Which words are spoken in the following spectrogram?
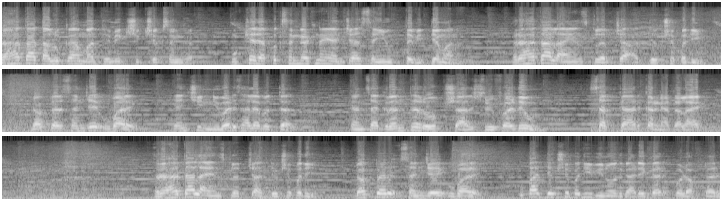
राहता तालुका माध्यमिक शिक्षक संघ मुख्याध्यापक संघटना यांच्या संयुक्त विद्यमान. राहता लायन्स क्लबच्या अध्यक्षपदी डॉक्टर संजय उबाळे यांची निवड झाल्याबद्दल त्यांचा ग्रंथरूप शाल श्रीफळ देऊन सत्कार करण्यात आलाय राहता लायन्स क्लबच्या अध्यक्षपदी डॉक्टर संजय उबाळे उपाध्यक्षपदी विनोद गाडेकर व डॉक्टर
